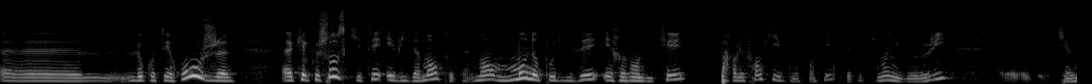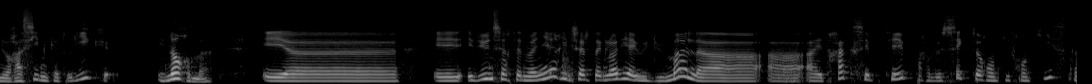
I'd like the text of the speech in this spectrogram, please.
euh, le côté rouge euh, quelque chose qui était évidemment totalement monopolisé et revendiqué par le franquisme. Le franquisme, c'est effectivement une idéologie euh, qui a une racine catholique énorme. Et, et, d'une certaine manière, Incerta Gloria a eu du mal à, être accepté par le secteur antifranquiste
